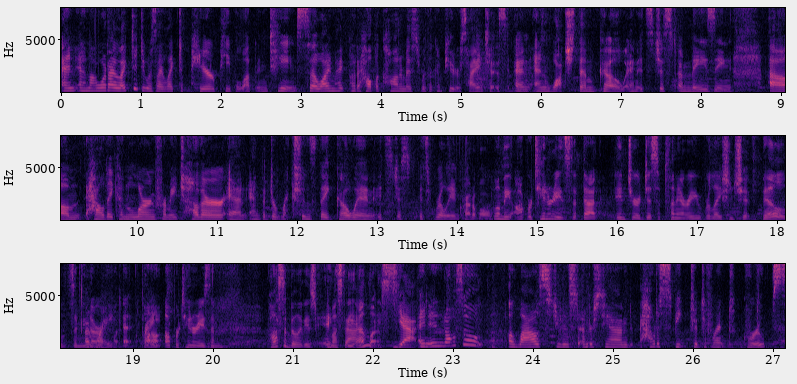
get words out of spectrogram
and, and what I like to do is I like to pair people up in teams. So I might put a health economist with a computer scientist and, and watch them go. And it's just amazing um, how they can learn from each other and, and the directions they go in. It's just, it's really incredible. Well, and the opportunities that that interdisciplinary relationship builds, I mean, Uh, there right, are right. opportunities and possibilities must be endless. Yeah, and it also allows students to understand how to speak to different groups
